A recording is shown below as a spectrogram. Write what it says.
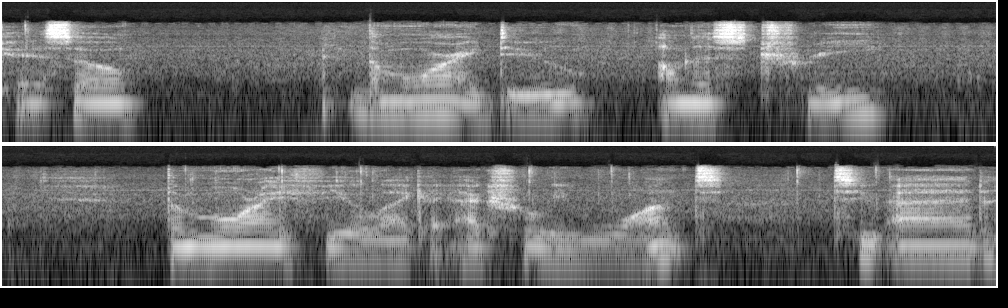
Okay, so the more I do on this tree, the more I feel like I actually want to add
